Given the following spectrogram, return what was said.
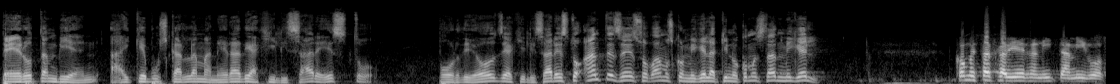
pero también hay que buscar la manera de agilizar esto. Por Dios, de agilizar esto. Antes de eso, vamos con Miguel Aquino. ¿Cómo estás, Miguel? ¿Cómo estás, Javier, Ranita, amigos?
